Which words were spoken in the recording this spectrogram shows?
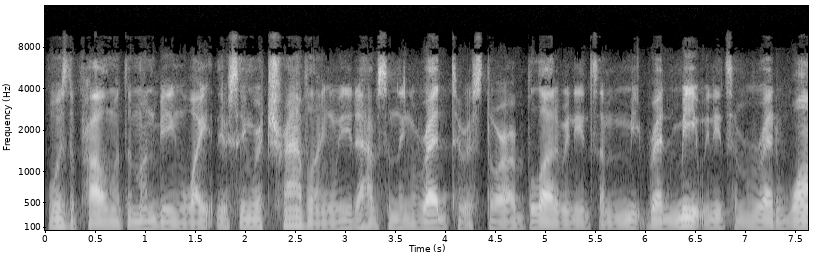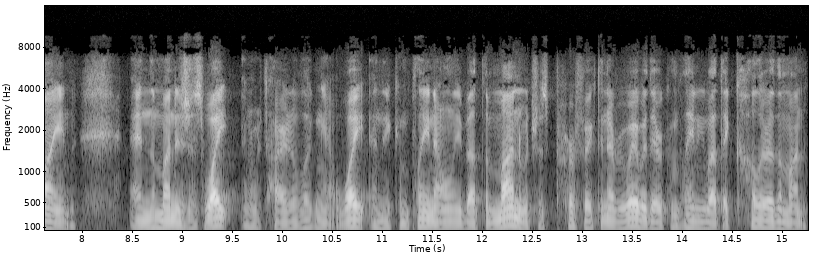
What was the problem with the man being white? They were saying we're traveling. We need to have something red to restore our blood. We need some meat, red meat. We need some red wine and the mun is just white, and we're tired of looking at white, and they complain not only about the mun, which was perfect in every way, but they were complaining about the color of the mun.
